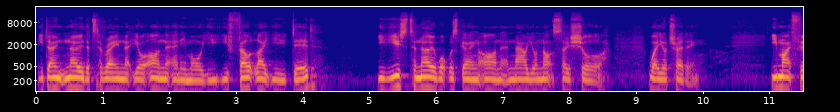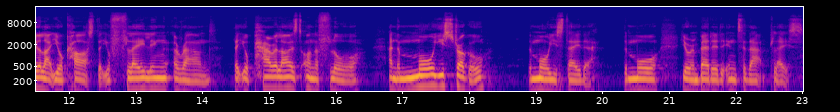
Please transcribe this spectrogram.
You don't know the terrain that you're on anymore. You, you felt like you did. You used to know what was going on, and now you're not so sure where you're treading. You might feel like you're cast, that you're flailing around, that you're paralyzed on the floor, and the more you struggle, the more you stay there, the more you're embedded into that place.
